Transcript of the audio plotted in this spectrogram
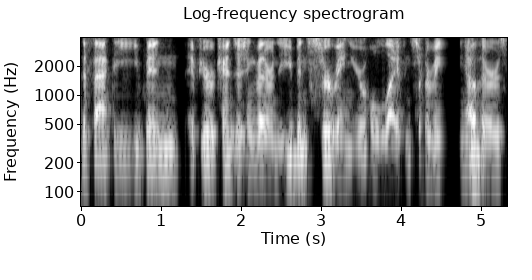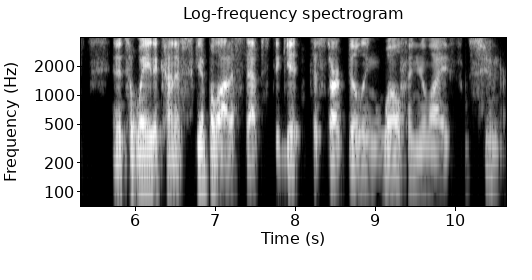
the fact that you've been if you're a transitioning veteran that you've been serving your whole life and serving others and it's a way to kind of skip a lot of steps to get to start building wealth in your life sooner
